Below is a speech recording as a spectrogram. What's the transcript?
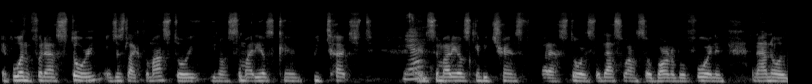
if it wasn't for that story, and just like for my story, you know, somebody else can be touched Yeah. and somebody else can be transformed by that story. So that's why I'm so vulnerable for it. And, and I know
